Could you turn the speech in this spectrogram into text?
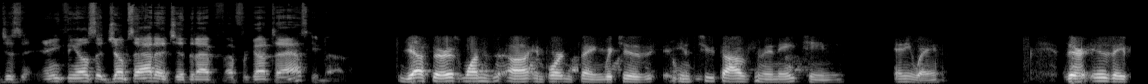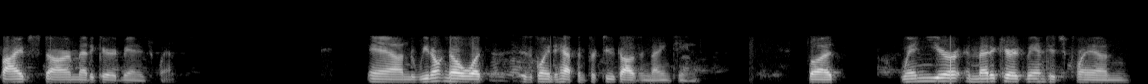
just anything else that jumps out at you that I've, I forgot to ask you about? Yes, there is one uh, important thing, which is in 2018, anyway, there is a five star Medicare Advantage plan. And we don't know what is going to happen for 2019. But when you're a Medicare Advantage plan,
